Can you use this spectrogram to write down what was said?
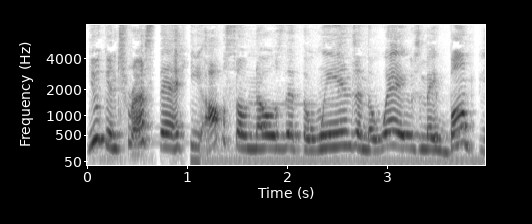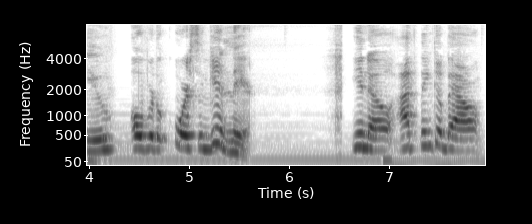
you can trust that he also knows that the winds and the waves may bump you over the course of getting there. You know, I think about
